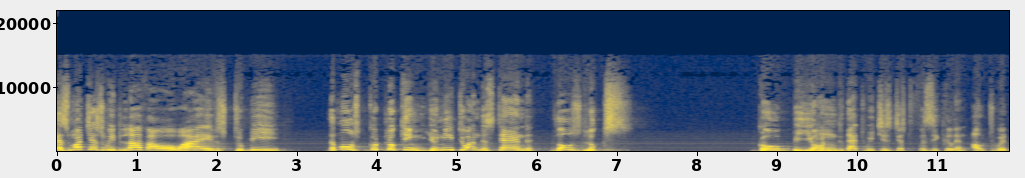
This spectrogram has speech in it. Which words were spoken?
as much as we'd love our wives to be the most good looking, you need to understand those looks go beyond that which is just physical and outward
